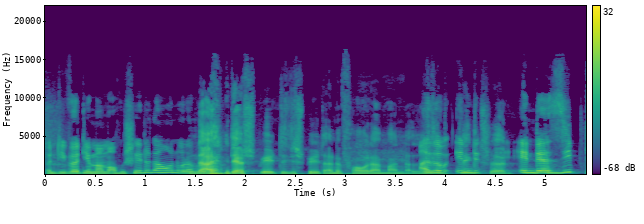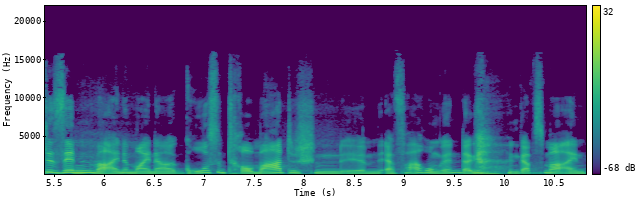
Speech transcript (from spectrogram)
Und die wird jemandem auf den Schädel gehauen? Oder Nein, er- der spielt, die spielt eine Frau oder ein Mann. Also, Also in, schön. in der siebte Sinn war eine meiner großen traumatischen ähm, Erfahrungen. Da gab es mal ein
